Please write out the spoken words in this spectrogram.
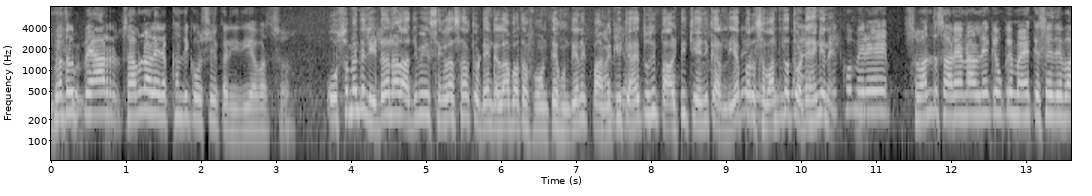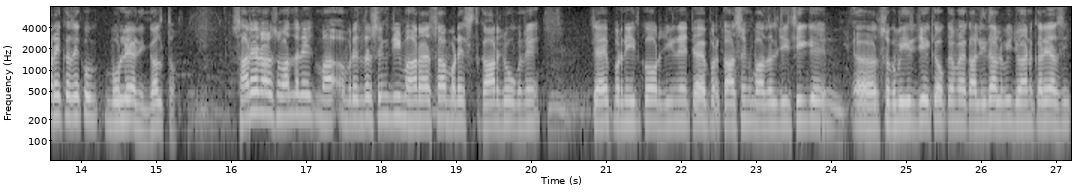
ਮਤਲਬ ਪਿਆਰ ਸਭ ਨਾਲੇ ਰੱਖਣ ਦੀ ਕੋਸ਼ਿਸ਼ ਕਰੀਦੀ ਆ ਬਸ। ਉਸ ਸਮੇਂ ਦੇ ਲੀਡਰਾਂ ਨਾਲ ਅੱਜ ਵੀ ਸਿੰਗਲਾ ਸਾਹਿਬ ਤੁਹਾਡੀਆਂ ਗੱਲਾਂ ਬਾਤਾਂ ਫੋਨ ਤੇ ਹੁੰਦੀਆਂ ਨੇ ਭਾਵੇਂ ਕਿ ਚਾਹੇ ਤੁਸੀਂ ਪਾਰਟੀ ਚੇਂਜ ਕਰ ਲਈ ਆ ਪਰ ਸਬੰਧ ਤਾਂ ਤੁਹਾਡੇ ਹੈਗੇ ਨੇ। ਦੇਖੋ ਮੇਰੇ ਸੰਬੰਧ ਸਾਰਿਆਂ ਨਾਲ ਨੇ ਕਿਉਂਕਿ ਮੈਂ ਕਿਸੇ ਦੇ ਬਾਰੇ ਕਦੇ ਕੋਈ ਬੋਲਿਆ ਨਹੀਂ ਗਲਤ। ਸਾਰਿਆਂ ਨਾਲ ਸੰਬੰਧ ਨੇ ਮਾ- ਅਮਰਿੰਦਰ ਸਿੰਘ ਜੀ ਮਹਾਰਾਜ ਸਾਹਿਬ ਬੜੇ ਸਤਿਕਾਰਯੋਗ ਨੇ। ਚਾਹੇ ਪ੍ਰਨੀਤ ਕੌਰ ਜੀ ਨੇ ਚਾਹੇ ਪ੍ਰਕਾਸ਼ ਸਿੰਘ ਬਾਦਲ ਜੀ ਸੀਗੇ ਅ, ਸੁਖਬੀਰ ਜੀ ਕਿਉਂਕਿ ਮੈਂ ਅਕਾਲੀ ਦਲ ਵੀ ਜੁਆਇਨ ਕਰਿਆ ਸੀ।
